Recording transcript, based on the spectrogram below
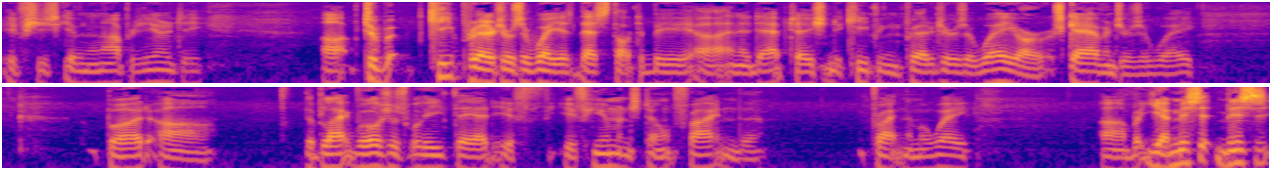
if she's given an opportunity. Uh, to keep predators away, that's thought to be uh, an adaptation to keeping predators away or scavengers away. But uh, the black vultures will eat that if if humans don't frighten the frighten them away. Uh, but yeah, miss, miss,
